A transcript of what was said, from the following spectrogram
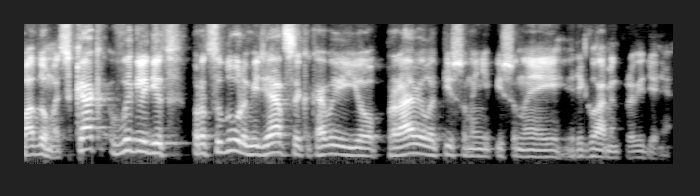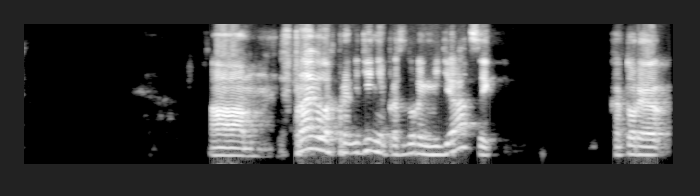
подумать. Как выглядит процедура медиации, каковы ее правила, писанные, неписанные и регламент проведения? В правилах проведения процедуры медиации, которая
